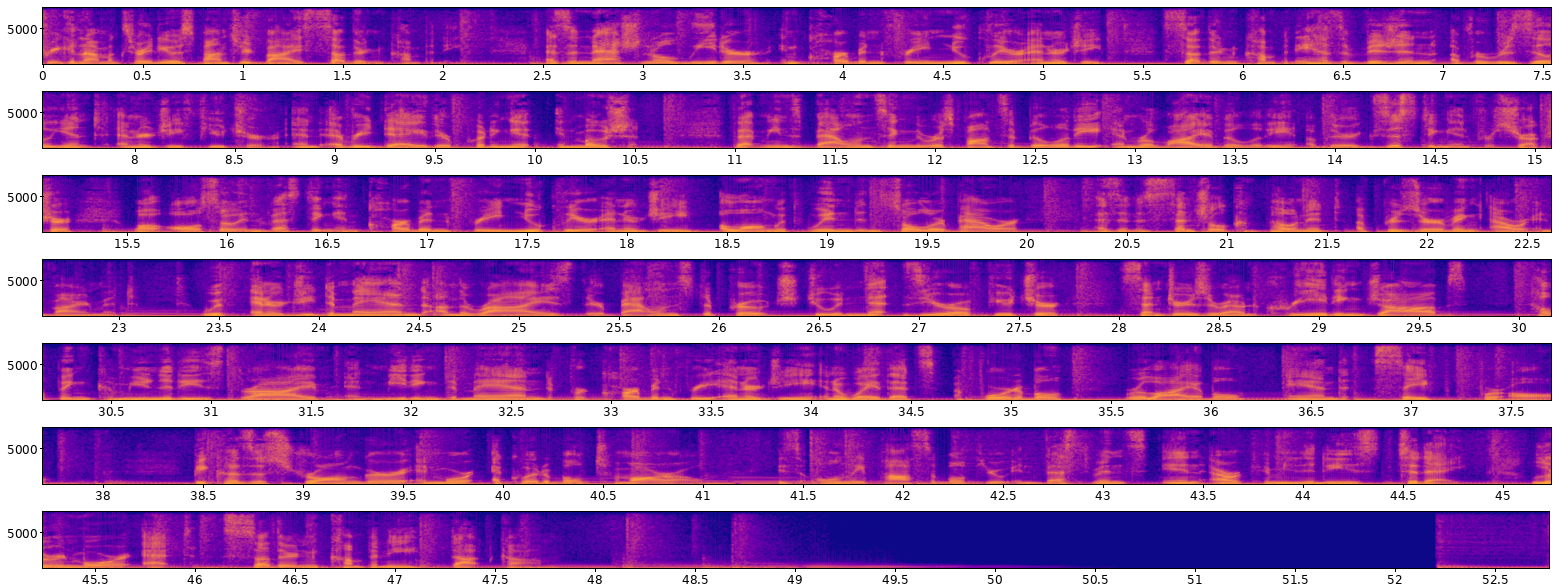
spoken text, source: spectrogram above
Freakonomics Radio is sponsored by Southern Company. As a national leader in carbon free nuclear energy, Southern Company has a vision of a resilient energy future, and every day they're putting it in motion. That means balancing the responsibility and reliability of their existing infrastructure while also investing in carbon free nuclear energy, along with wind and solar power, as an essential component of preserving our environment. With energy demand on the rise, their balanced approach to a net zero future centers around creating jobs helping communities thrive and meeting demand for carbon free energy in a way that's affordable, reliable, and safe for all. Because a stronger and more equitable tomorrow is only possible through investments in our communities today. Learn more at southerncompany.com.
